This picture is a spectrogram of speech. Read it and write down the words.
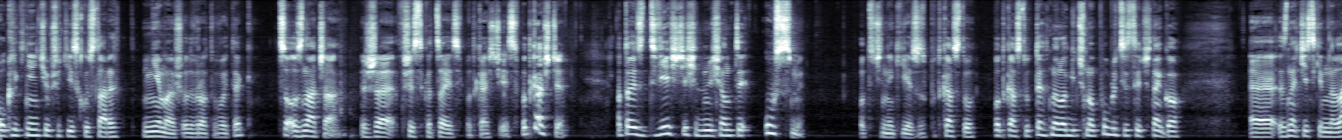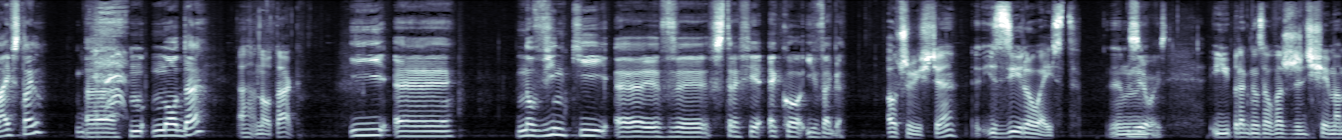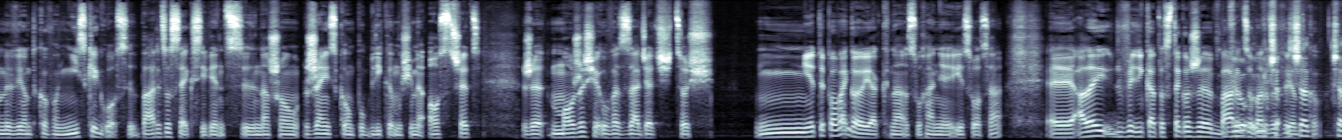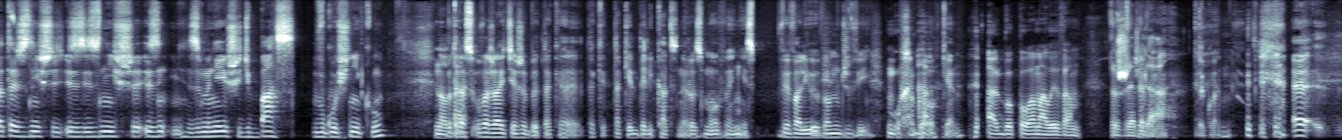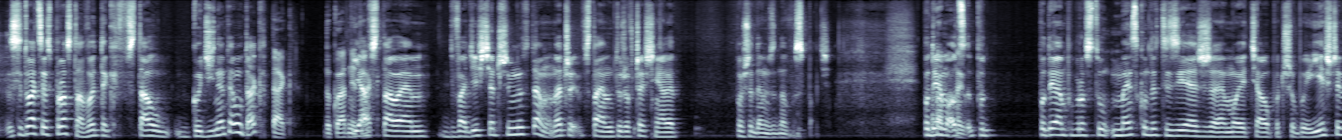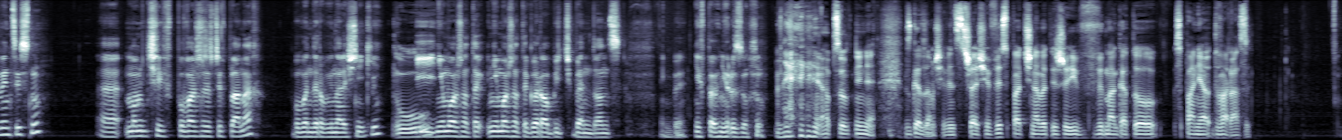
Po kliknięciu przycisku start nie ma już odwrotu, Wojtek, co oznacza, że wszystko, co jest w podcaście, jest w podcaście. A to jest 278 odcinek Jezus podcastu, podcastu technologiczno-publicystycznego e, z naciskiem na lifestyle, e, modę. Aha, no tak. I e, nowinki e, w, w strefie eko i wege. Oczywiście. Zero waste. Zero waste. I pragnę zauważyć, że dzisiaj mamy wyjątkowo niskie głosy, bardzo sexy, więc naszą żeńską publikę musimy ostrzec, że może się u was zadziać coś nietypowego jak na słuchanie Jesłosa, e, ale wynika to z tego, że bardzo, Wy, bardzo trzeba, wyjątkowo. Trzeba, trzeba też zniszczyć, zniszczy, zmniejszyć bas w głośniku, no bo tak. teraz uważajcie, żeby takie, takie, takie delikatne rozmowy nie wywaliły wam drzwi albo okien. Albo połamały wam żebra. żebra. Dokładnie. E, sytuacja jest prosta. Wojtek wstał godzinę temu, tak? Tak, dokładnie ja tak. Ja wstałem 23 minuty temu. Znaczy, wstałem dużo wcześniej, ale poszedłem znowu spać. Podjąłem, no, tak. od, po, podjąłem po prostu męską decyzję, że moje ciało potrzebuje jeszcze więcej snu. E, mam dzisiaj poważne rzeczy w planach bo będę robił naleśniki Uuu. i nie można, te, nie można tego robić będąc jakby nie w pełni rozumu. Absolutnie nie. Zgadzam się, więc trzeba się wyspać, nawet jeżeli wymaga to spania dwa razy.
